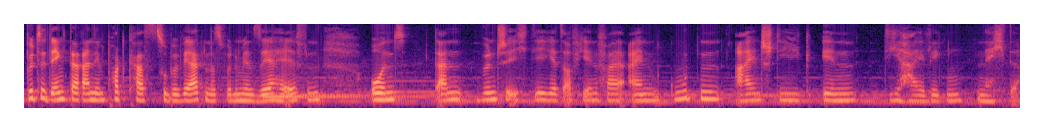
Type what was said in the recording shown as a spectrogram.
Bitte denk daran, den Podcast zu bewerten. Das würde mir sehr helfen. Und dann wünsche ich dir jetzt auf jeden Fall einen guten Einstieg in die heiligen Nächte.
